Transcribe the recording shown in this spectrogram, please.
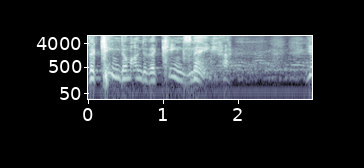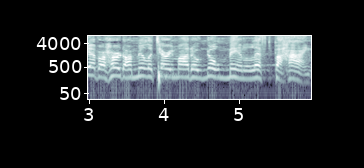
the kingdom under the king's name. You ever heard our military motto, no man left behind?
